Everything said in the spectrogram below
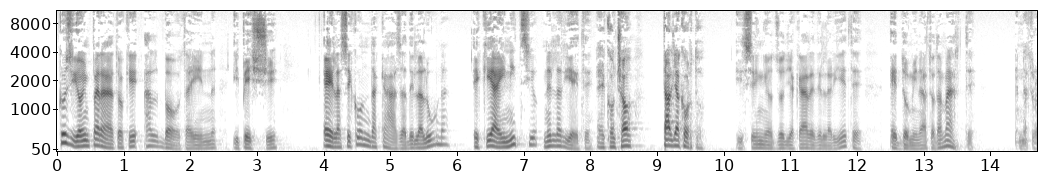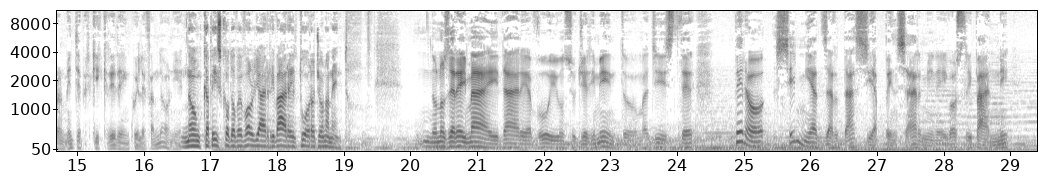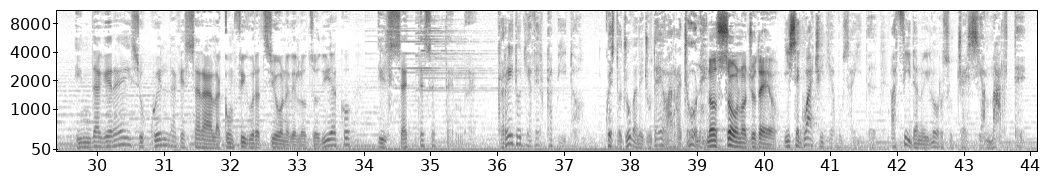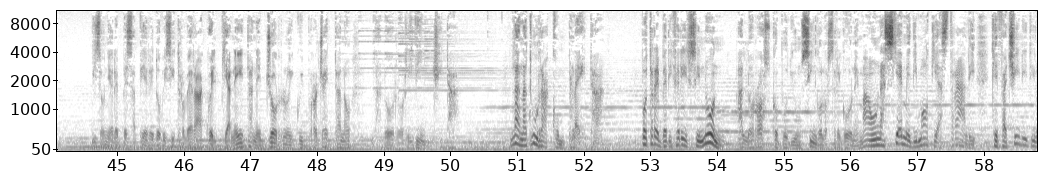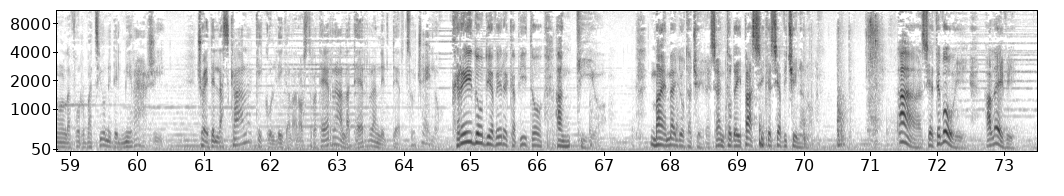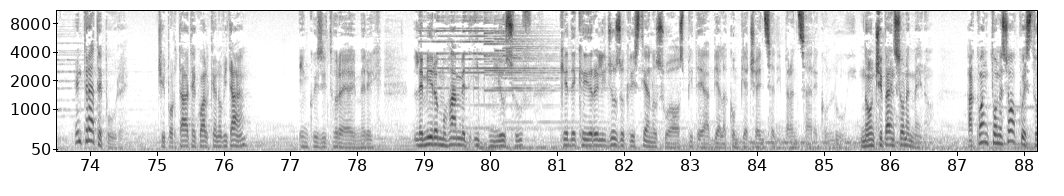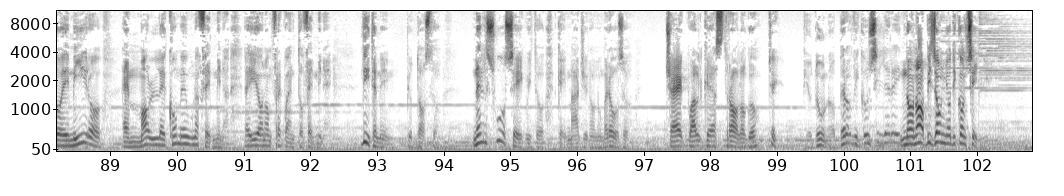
Così ho imparato che Albotain, i pesci, è la seconda casa della luna e che ha inizio nell'Ariete. E con ciò taglia corto. Il segno zodiacale dell'Ariete è dominato da Marte. Naturalmente per chi crede in quelle fandonie. Non capisco dove voglia arrivare il tuo ragionamento. Non oserei mai dare a voi un suggerimento, Magister, però se mi azzardassi a pensarmi nei vostri panni, indagherei su quella che sarà la configurazione dello zodiaco il 7 settembre. Credo di aver capito. Questo giovane giudeo ha ragione. Non sono giudeo. I seguaci di Abu Said affidano i loro successi a Marte. Bisognerebbe sapere dove si troverà quel pianeta nel giorno in cui progettano la loro rivincita. La natura completa potrebbe riferirsi non all'oroscopo di un singolo stregone, ma a un assieme di moti astrali che facilitino la formazione del miragi, cioè della scala che collega la nostra Terra alla Terra nel terzo cielo. Credo di avere capito anch'io. Ma è meglio tacere, sento dei passi che si avvicinano. Ah, siete voi, Alevi. Entrate pure. Ci portate qualche novità? Inquisitore Emmerich, l'emiro Mohammed ibn Yusuf chiede che il religioso cristiano suo ospite abbia la compiacenza di pranzare con lui. Non ci penso nemmeno. A quanto ne so, questo emiro è molle come una femmina e io non frequento femmine. Ditemi, piuttosto, nel suo seguito, che immagino numeroso, c'è qualche astrologo? Sì, più d'uno, però vi consiglierei... Non ho bisogno di consigli.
